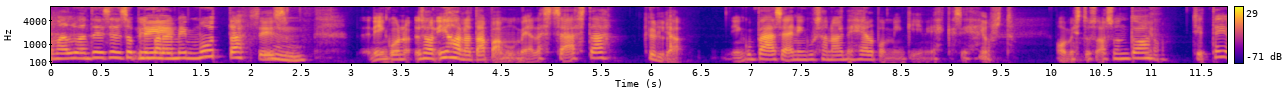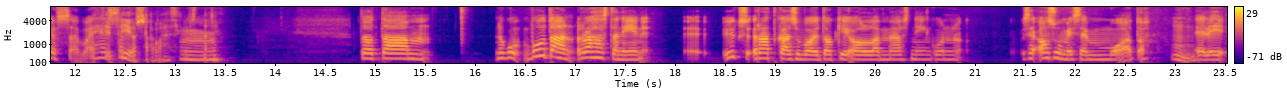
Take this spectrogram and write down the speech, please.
oman luonteeseen sopii niin. paremmin, mutta siis mm. niin kuin, se on ihana tapa mun mielestä säästää. Kyllä. Ja niin kuin pääsee, niin kuin sanoit, niin helpommin kiinni ehkä siihen Just. omistusasuntoon. Joo. Sitten jossain vaiheessa. Sitten jossain vaiheessa, just mm. näin. Tota, no kun puhutaan rahasta, niin yksi ratkaisu voi toki olla myös niin kuin se asumisen muoto. Mm. Eli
